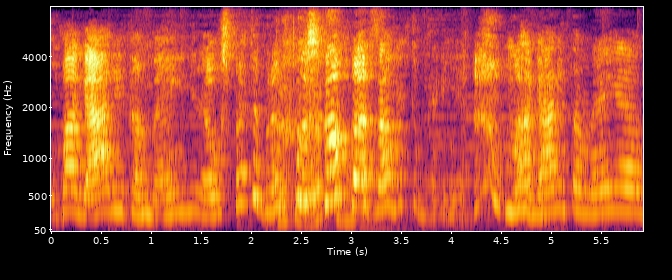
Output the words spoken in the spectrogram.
O Magari também, é os preto e branco Preto e branco, costumam né? passar muito bem. O Magari também é.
